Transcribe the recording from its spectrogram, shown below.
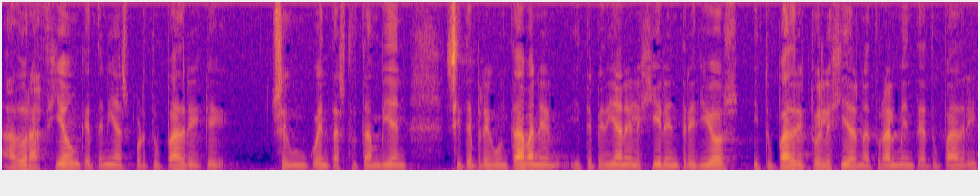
adoración que tenías por tu padre, que según cuentas tú también, si te preguntaban y te pedían elegir entre Dios y tu padre, tú elegías naturalmente a tu padre,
